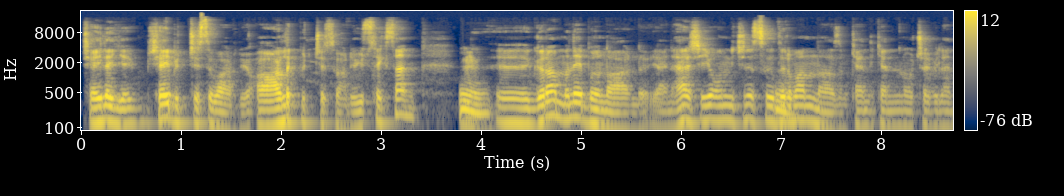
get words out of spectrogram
şeyle şey bütçesi var diyor. Ağırlık bütçesi var diyor. 180 Hı. e, gram mı ne bunun ağırlığı? Yani her şeyi onun içine sığdırman lazım. Kendi kendine uçabilen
